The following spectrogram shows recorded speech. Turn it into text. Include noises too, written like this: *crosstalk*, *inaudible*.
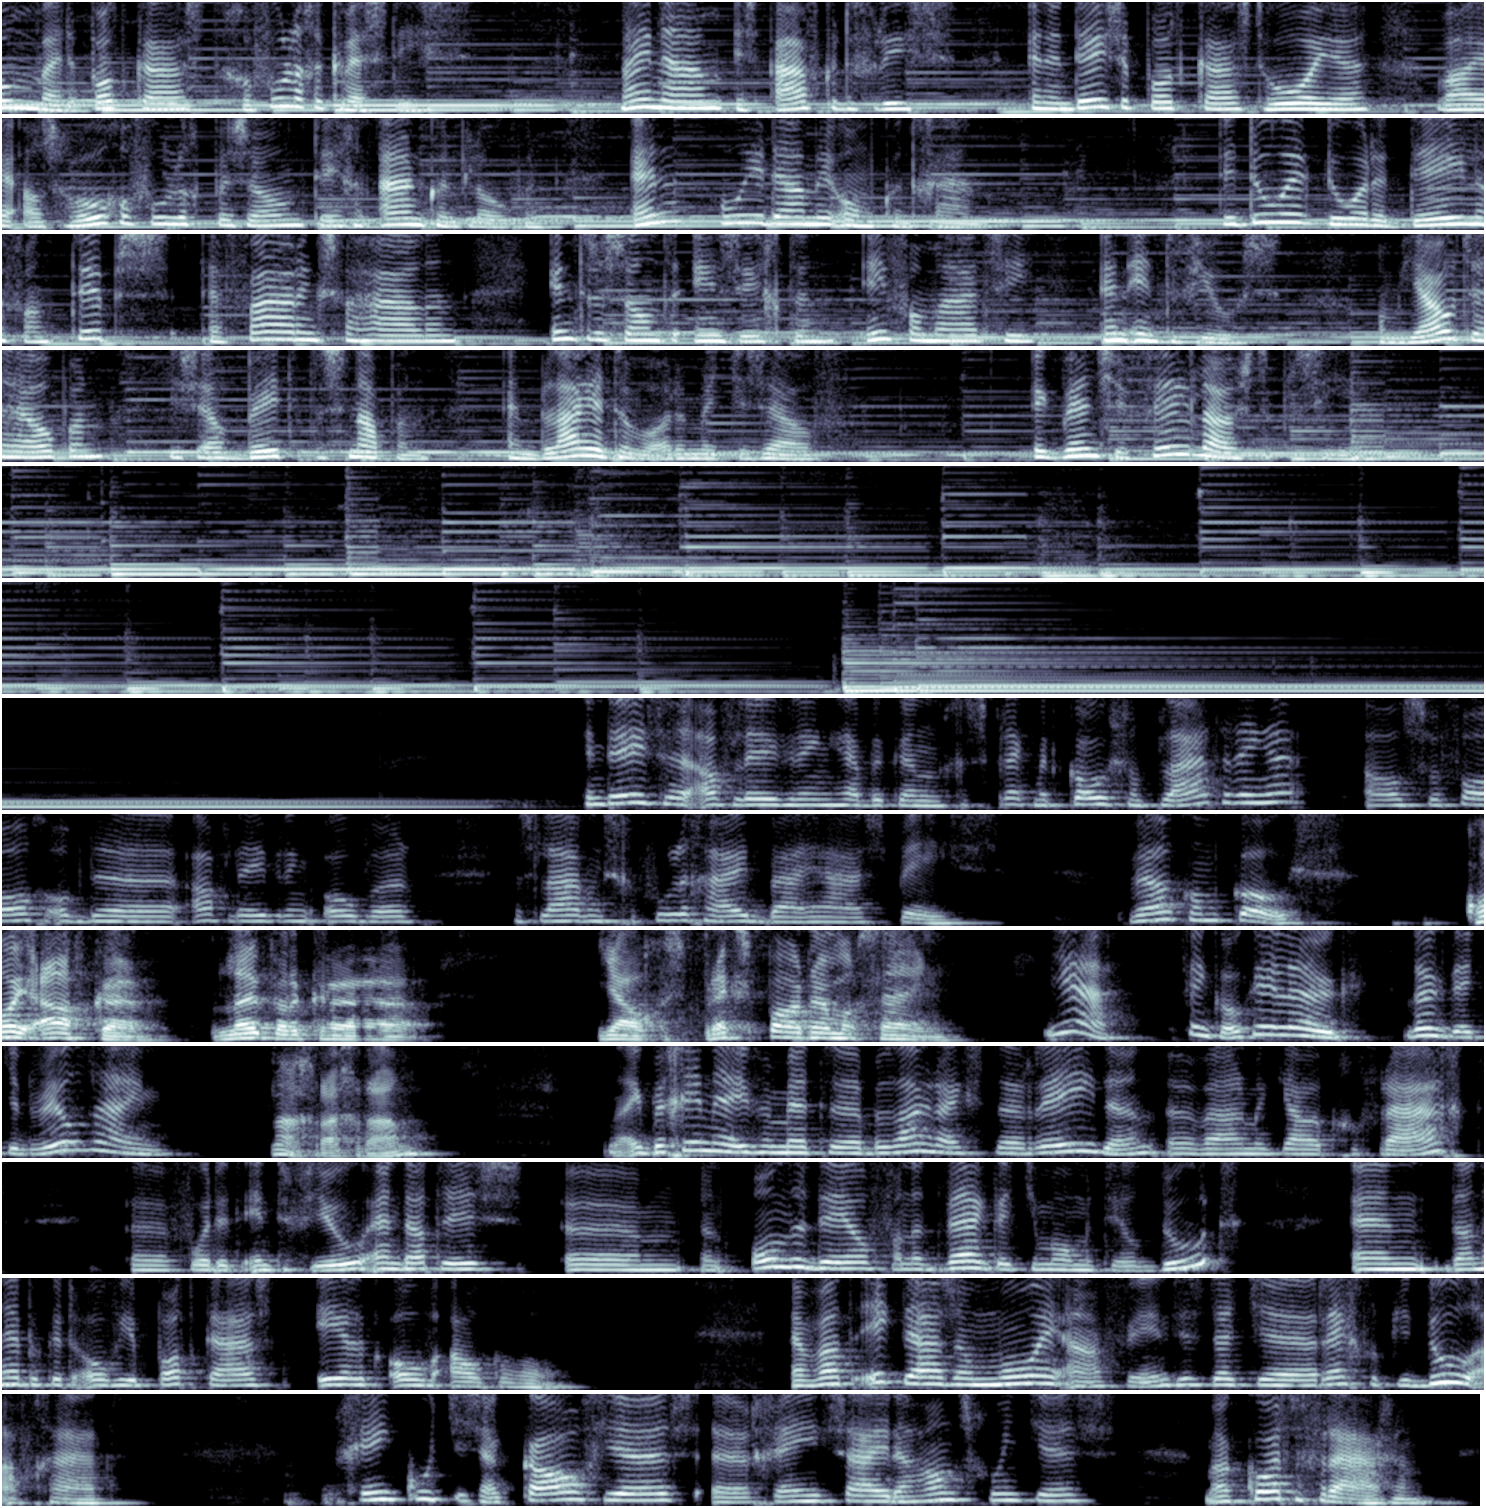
Welkom bij de podcast Gevoelige Kwesties. Mijn naam is Aafke de Vries en in deze podcast hoor je waar je als hooggevoelig persoon tegenaan kunt lopen en hoe je daarmee om kunt gaan. Dit doe ik door het delen van tips, ervaringsverhalen, interessante inzichten, informatie en interviews. Om jou te helpen jezelf beter te snappen en blijer te worden met jezelf. Ik wens je veel luisterplezier. In deze aflevering heb ik een gesprek met Koos van Plateringen als vervolg op de aflevering over verslavingsgevoeligheid bij HSP's. Welkom Koos. Hoi Afke, leuk dat ik uh, jouw gesprekspartner mag zijn. Ja, vind ik ook heel leuk. Leuk dat je het wil zijn. Nou, graag gedaan. Nou, ik begin even met de belangrijkste reden uh, waarom ik jou heb gevraagd uh, voor dit interview. En dat is um, een onderdeel van het werk dat je momenteel doet. En dan heb ik het over je podcast Eerlijk over alcohol. En wat ik daar zo mooi aan vind, is dat je recht op je doel afgaat. Geen koetjes en kalfjes, uh, geen zijde handschoentjes, maar korte vragen.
